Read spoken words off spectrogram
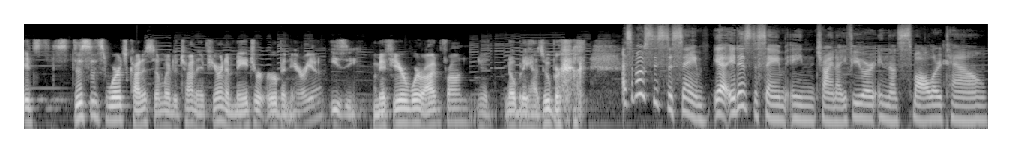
it's this is where it's kind of similar to China. If you're in a major urban area, easy. If you're where I'm from, you nobody has Uber. I suppose it's the same. Yeah, it is the same in China. If you are in a smaller town,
